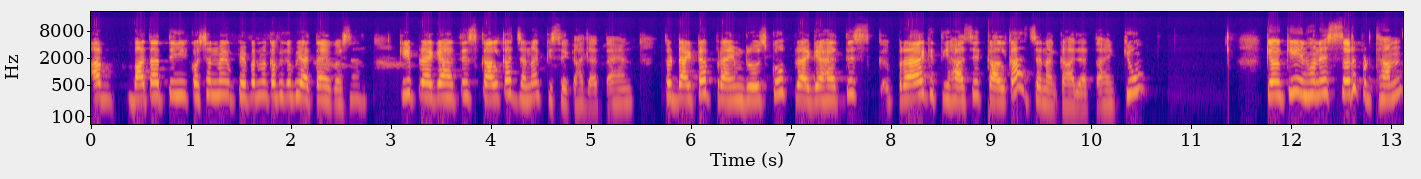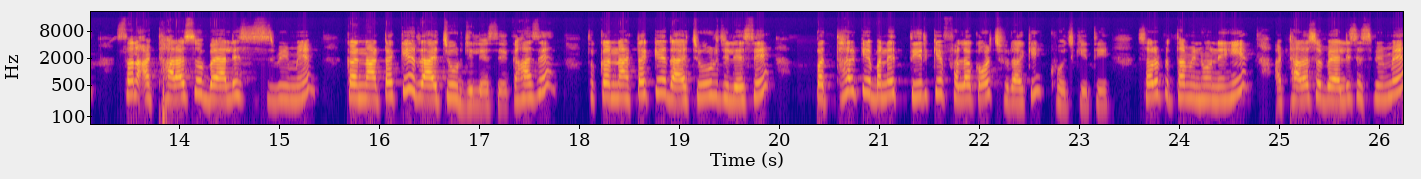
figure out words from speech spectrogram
अब बात आती है क्वेश्चन में, पेपर में कभी कभी आता है क्वेश्चन कि प्रागैतिहासिक काल का जनक किसे कहा जाता है? तो डॉक्टर प्राइम रोज को प्रागैतिहासिक प्राग ऐतिहासिक काल का जनक कहा जाता है। क्यों? क्योंकि इन्होंने सर्वप्रथम सन 1842 ईस्वी में कर्नाटक के रायचूर ज़िले से, कहाँ से? तो कर्नाटक के रायचूर ज़िले से पत्थर के बने तीर के फलक और छुरा की खोज की थी। सर्वप्रथम इन्होंने ही 1842 ईस्वी में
